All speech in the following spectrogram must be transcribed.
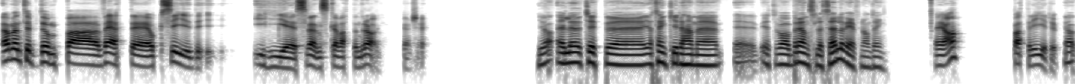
Ja, men typ dumpa väteoxid i, i eh, svenska vattendrag kanske. Ja, eller typ, eh, jag tänker det här med, eh, vet du vad bränsleceller är för någonting? Ja, batterier typ. Ja,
